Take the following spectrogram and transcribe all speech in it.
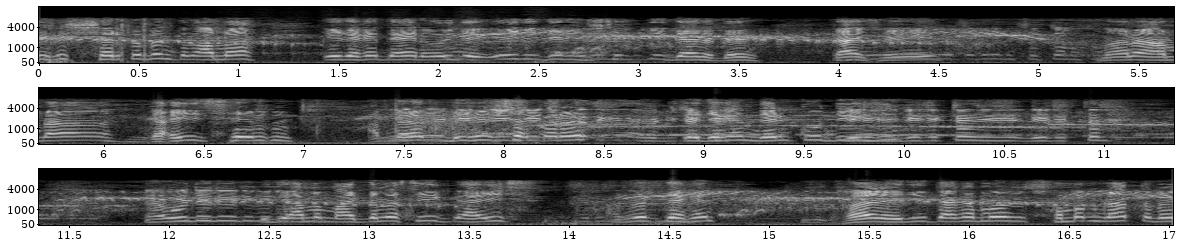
বেশি শেয়ার করবেন তবে আমরা এই দেখেন দেখেন ওই যে এই যে দেখেন দেখেন গাইস এই মানে আমরা গাইস আপনারা বেশি শেয়ার করেন এই দেখেন দেখেন কোন দিকে ডিটেক্টর ডিটেক্টর ওই দিকে আমরা মাধ্যমে আছি গাইস আপনারা দেখেন হয় এদিকে তাকানো সম্ভব না তবে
